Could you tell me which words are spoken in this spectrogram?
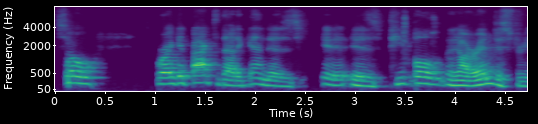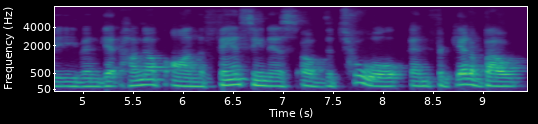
So where I get back to that again is is people in our industry even get hung up on the fanciness of the tool and forget about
